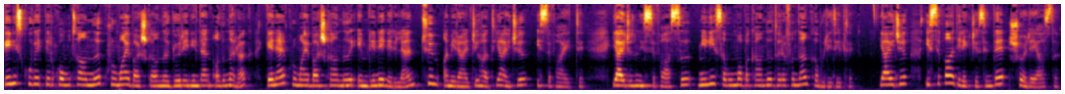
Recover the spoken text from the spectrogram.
Deniz Kuvvetleri Komutanlığı Kurmay Başkanlığı görevinden alınarak Genelkurmay Başkanlığı emrine verilen tüm Amiral Cihat Yaycı istifa etti. Yaycı'nın istifası Milli Savunma Bakanlığı tarafından kabul edildi. Yaycı istifa dilekçesinde şöyle yazdı.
